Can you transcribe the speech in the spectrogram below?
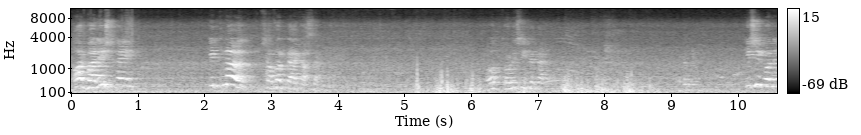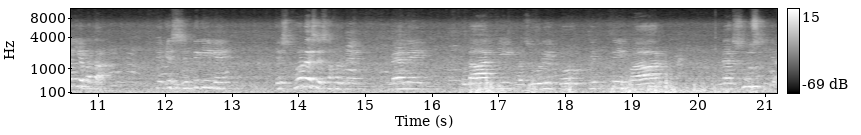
اور بارش میں کتنا سفر طے کر سکتا ہے بہت تھوڑی سی جگہ ہے۔ کسی کو نہیں یہ پتا۔ کہ اس زندگی میں اس تھوڑے سے سفر میں میں نے خدا کی حضوری کو کتنی بار محسوس کیا۔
